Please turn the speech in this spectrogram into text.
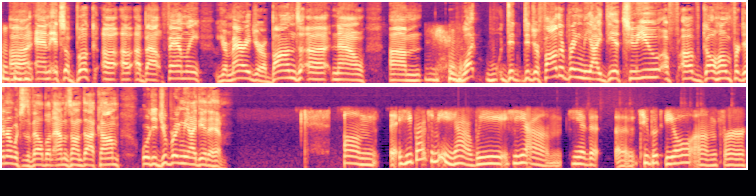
Uh, and it's a book uh, uh, about family. You're married. You're a bond uh, now. Um, what did did your father bring the idea to you of, of Go Home for Dinner, which is available on Amazon.com, or did you bring the idea to him? Um, he brought it to me. Yeah, we he um he had a two book deal um for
